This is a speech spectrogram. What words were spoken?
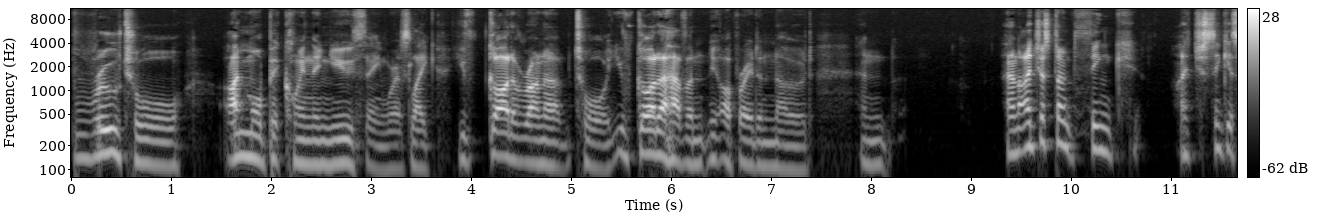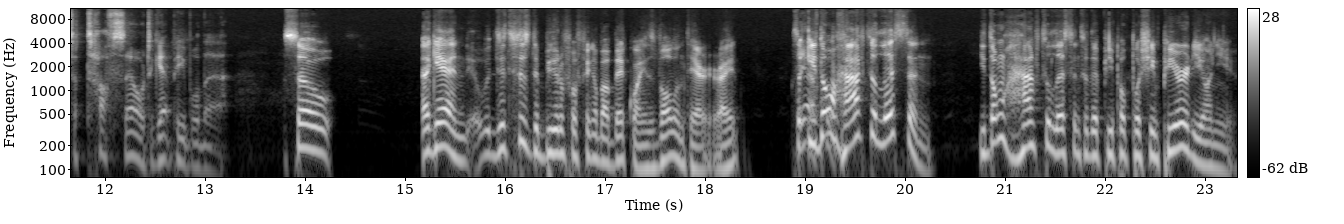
brutal I'm more Bitcoin than you thing, where it's like you've got to run a Tor, you've got to have an operate a node, and and I just don't think I just think it's a tough sell to get people there. So again, this is the beautiful thing about Bitcoin; it's voluntary, right? So yeah, you don't have to listen. You don't have to listen to the people pushing purity on you.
